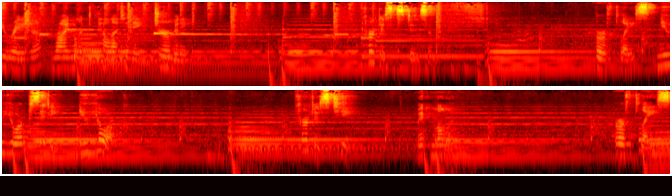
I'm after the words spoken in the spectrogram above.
Eurasia, Rhineland-Palatinate, Germany. Curtis Stinson. Birthplace, New York City, New York. Curtis T. McMullen. Birthplace,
